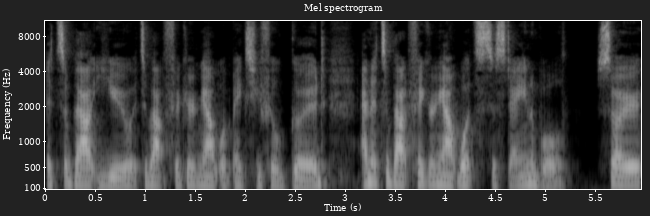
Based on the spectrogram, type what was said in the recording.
It's about you. It's about figuring out what makes you feel good and it's about figuring out what's sustainable so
